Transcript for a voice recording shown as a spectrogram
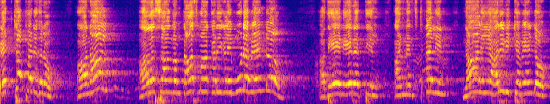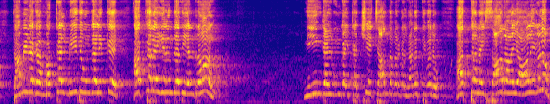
வெட்கப்படுகிறோம். ஆனால் அரசாங்கம் டாஸ்மாக் கடைகளை மூட வேண்டும். அதே நேரத்தில் அண்ணன் ஸ்டாலின் நாளையே அறிவிக்க வேண்டும். தமிழக மக்கள் மீது உங்களுக்கு அக்கறை இருந்தது என்றால் நீங்கள் உங்கள் கட்சியை சார்ந்தவர்கள் நடத்தி வரும் அத்தனை சாராய ஆலைகளும்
